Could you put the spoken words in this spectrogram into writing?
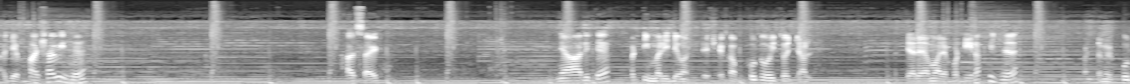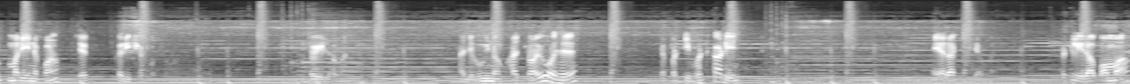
આ જે આવી છે. આ સાઈડ ને આ રીતે પટ્ટી મારી દેવાની રહેશે. કાં ફૂટ હોય તો ચાલે. અત્યારે અમારે પટ્ટી રાખી છે, પણ તમે ફૂટ મારીને પણ ચેક કરી શકો જોઈ લેવાનું. આજે ભૂમિનો ખાંચો આવ્યો છે, એ પટ્ટી ભટકાડીને એ રાખી દેવાની. પટલી રાખવામાં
